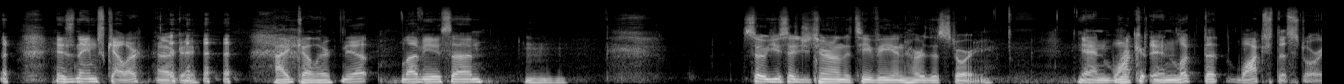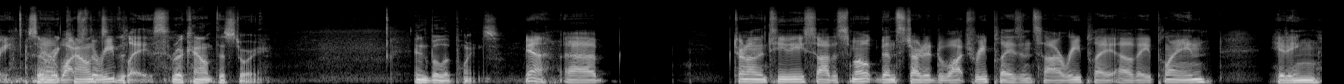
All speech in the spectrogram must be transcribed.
his name's Keller. Okay. Hi, Keller. Yep, love you, son. So you said you turned on the TV and heard the story. and watched Rec- and looked at watched the story. So uh, watched recount the replays. recount the story in bullet points. yeah, uh, turned on the TV, saw the smoke, then started to watch replays and saw a replay of a plane hitting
